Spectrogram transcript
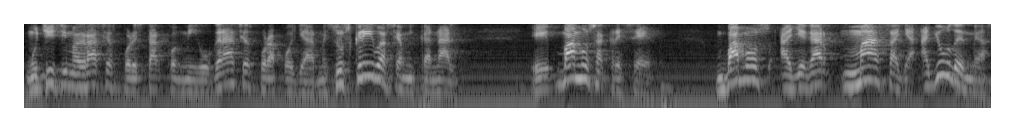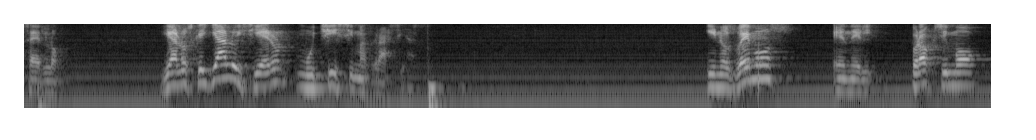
muchísimas gracias por estar conmigo, gracias por apoyarme, suscríbase a mi canal, eh, vamos a crecer, vamos a llegar más allá, ayúdenme a hacerlo. Y a los que ya lo hicieron, muchísimas gracias. Y nos vemos en el próximo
